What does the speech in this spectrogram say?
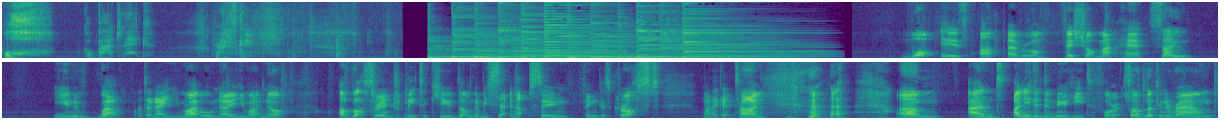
Oh, got bad leg. Right, let's go. What is up, everyone? Fish Shop Matt here. So, you well, I don't know, you might all know, you might not. I've got a 300 litre cube that I'm going to be setting up soon, fingers crossed, when I get time. um, and I needed a new heater for it. So I was looking around.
